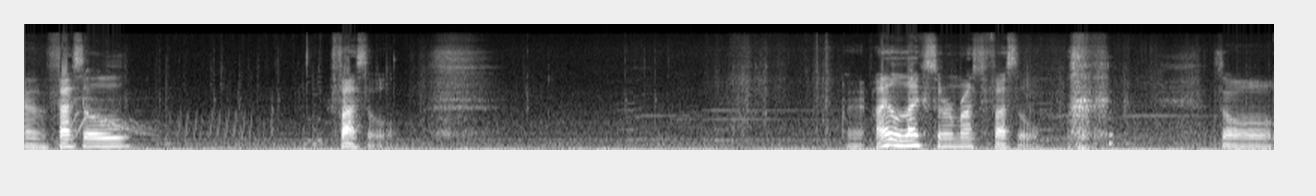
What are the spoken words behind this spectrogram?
Um, fossil. Fossil. Uh, I like Surma's fossil. so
